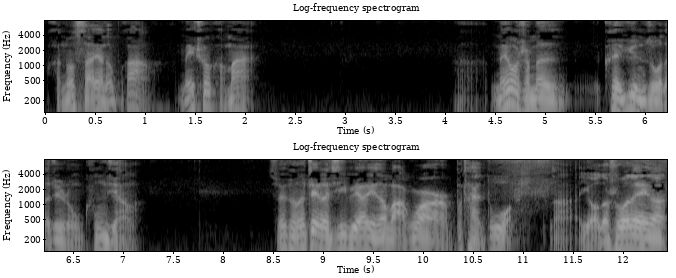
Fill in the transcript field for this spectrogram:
很多四 S 店都不干了，没车可卖，啊，没有什么 可以运作的这种空间了，所以可能这个级别里的瓦罐不太多，啊，有的说那个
